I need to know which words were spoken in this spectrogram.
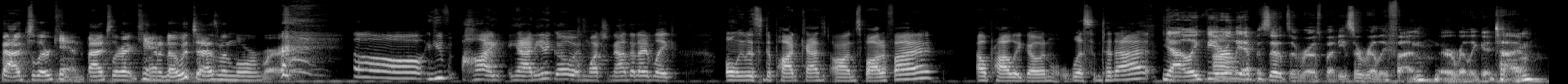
Bachelor Can Bachelorette Canada with Jasmine Lorimer. oh, you've. Hi. Yeah, I need to go and watch now that I've like only listened to podcasts on Spotify. I'll probably go and listen to that. yeah, like the early Um, episodes of Rose Buddies are really fun. They're a really good time.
